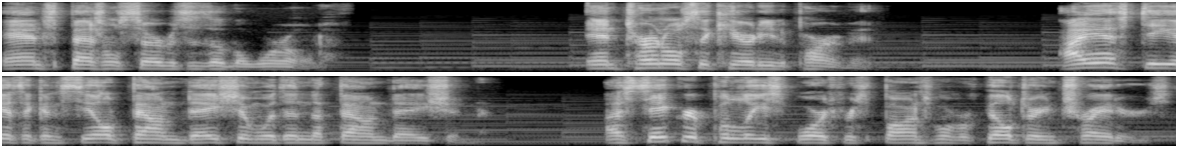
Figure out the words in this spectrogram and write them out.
and special services of the world. Internal Security Department ISD is a concealed foundation within the Foundation, a secret police force responsible for filtering traitors,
